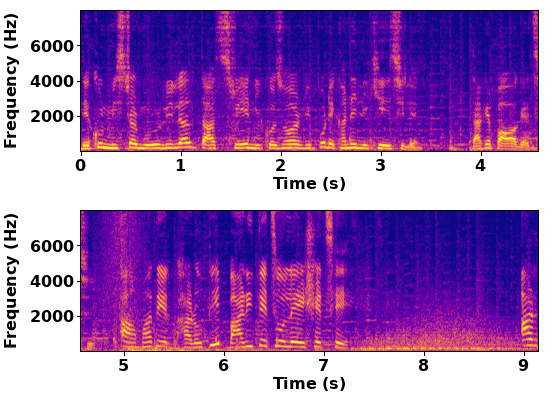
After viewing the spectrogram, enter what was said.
দেখুন মিস্টার মুরুলিলাল তার স্ত্রীর নিখোঁজ হওয়ার রিপোর্ট এখানে লিখিয়েছিলেন। তাকে পাওয়া গেছে। আমাদের ভারতী বাড়িতে চলে এসেছে। আর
